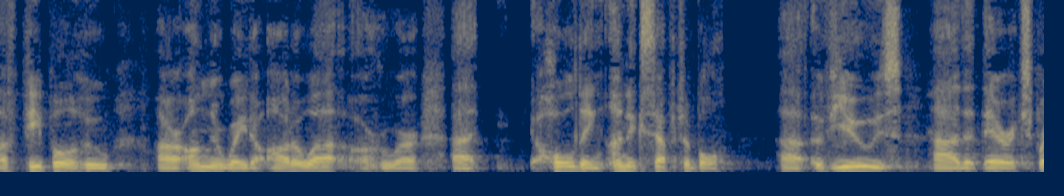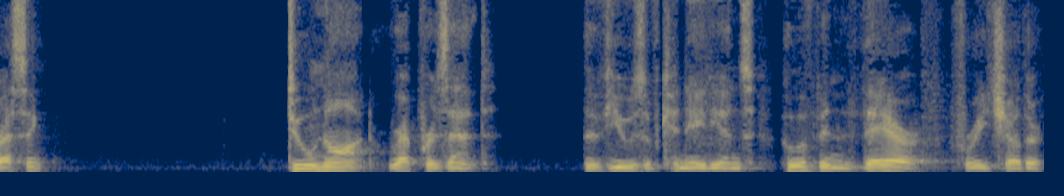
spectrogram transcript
of people who are on their way to Ottawa or who are uh, holding unacceptable uh, views uh, that they're expressing do not represent the views of Canadians who have been there for each other.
